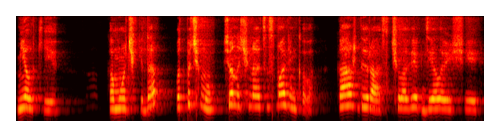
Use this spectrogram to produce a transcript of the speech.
мелкие комочки, да, вот почему все начинается с маленького. Каждый раз человек, делающий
